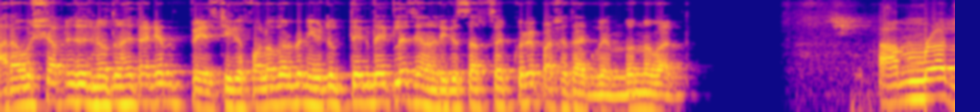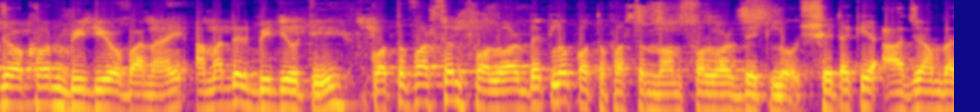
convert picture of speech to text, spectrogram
আর অবশ্যই আপনি যদি নতুন হয়ে থাকেন পেজটিকে ফলো করবেন ইউটিউব থেকে দেখলে চ্যানেলটিকে সাবস্ক্রাইব করে পাশে থাকবেন। ধন্যবাদ। আমরা যখন ভিডিও বানাই, আমাদের ভিডিওটি কত পার্সেন্ট ফলোয়ার দেখল, কত পার্সেন্ট নন ফলোয়ার দেখল, সেটা কি আজও আমরা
